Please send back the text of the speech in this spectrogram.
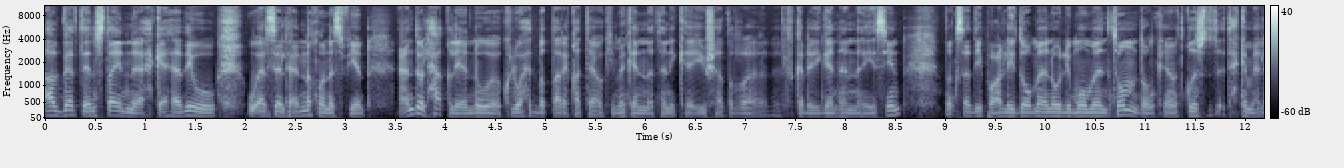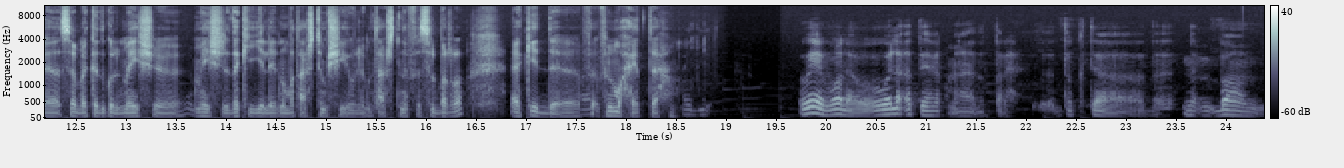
ألبرت إينشتاين حكى هذه وأرسلها لنا خونا سفيان. عنده الحق لأنه كل واحد بالطريقة الطريقة تاعو. كما كان ثاني يشاطر الفكرة اللي قالها لنا ياسين. donc ça dépend على les domaines و les momentums donc ما تقدرش تحكم على سمكه تقول ماهيش ماهيش ذكية لأنه ما تعرفش تمشي ولا ما تعرفش تنفس لبرا. أكيد في المحيط تاعها oui voilà ولا أتفق مع هذا الطرح. donc t'as bon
